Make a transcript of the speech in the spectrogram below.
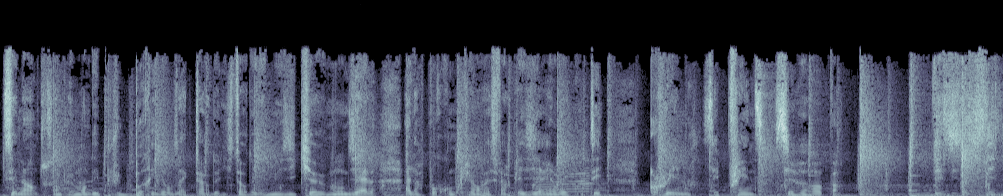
C'est l'un tout simplement des plus brillants acteurs de l'histoire de la musique mondiale. Alors pour conclure, on va se faire plaisir et on va écouter Cream, c'est Prince sur Europe 1. This is city.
